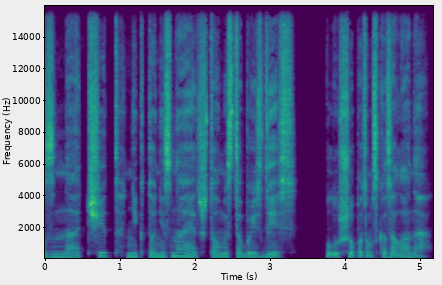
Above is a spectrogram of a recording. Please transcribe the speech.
«Значит, никто не знает, что мы с тобой здесь», – полушепотом сказала она.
